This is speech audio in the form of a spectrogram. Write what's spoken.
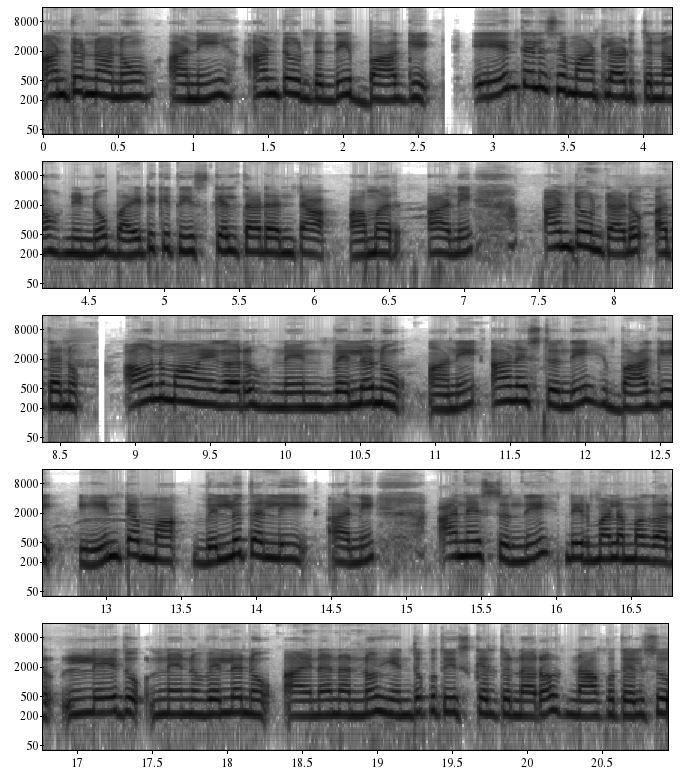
అంటున్నాను అని అంటుంటుంది బాగి ఏం తెలిసి మాట్లాడుతున్నావు? నిన్ను బయటికి తీసుకెళ్తాడంట అమర్ అని అంటూ ఉంటాడు అతను. అవును మామయ్య గారు నేను వెళ్ళను అని అనేస్తుంది. బాగి ఏంటమ్మా వెళ్ళు తల్లి అని అనేస్తుంది నిర్మలమ్మ గారు. లేదు నేను వెళ్ళను. ఆయన నన్ను ఎందుకు తీసుకెళ్తున్నారో నాకు తెలుసు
